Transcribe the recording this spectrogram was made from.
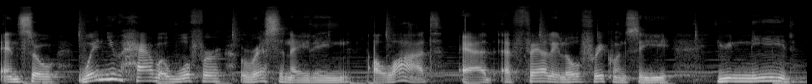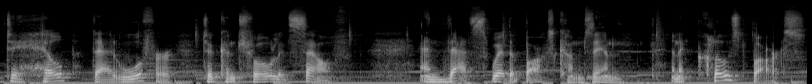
And so when you have a woofer resonating a lot, at a fairly low frequency, you need to help that woofer to control itself. And that's where the box comes in. And a closed box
